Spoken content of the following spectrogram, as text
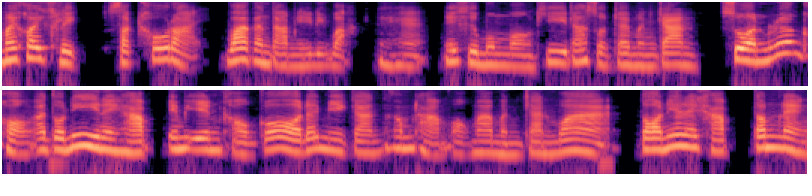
ไม่ค่อยคลิกสักเท่าไหร่ว่ากันตามนี้ดีกว่านะฮะนี่คือมุมมองที่น่าสนใจเหมือนกัน ส่วนเรื่องของอันโตนีนะครับ MBN เขาก็ได้มีการตั้งคำถามออกมาเหมือนกันว่า ตอนนี้นะครับตำแหน่ง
